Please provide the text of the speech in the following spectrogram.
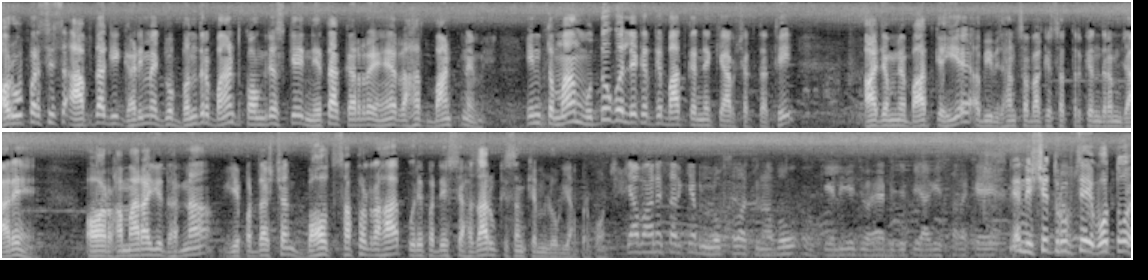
और ऊपर से इस आपदा की घड़ी में जो बंदर बांट कांग्रेस के नेता कर रहे हैं राहत बांटने में, इन तमाम मुद्दों को लेकर के बात करने की आवश्यकता थी। आज हमने बात कही है, अभी विधानसभा के सत्र के अंदर हम जा रहे हैं। और हमारा ये धरना ये प्रदर्शन बहुत सफल रहा। है पूरे प्रदेश से हज़ारों की संख्या में लोग यहाँ पर पहुँचे। क्या माने सर कि अब लोकसभा चुनावों के लिए जो है बीजेपी आगे इस तरह के ये निश्चित रूप से वो तो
